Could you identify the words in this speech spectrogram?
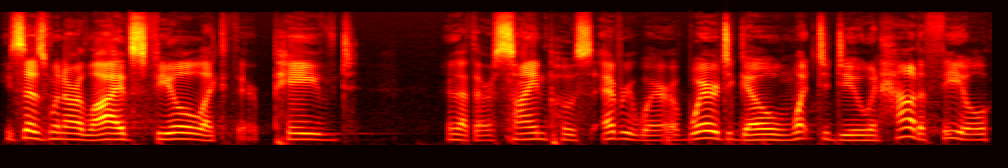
He says, when our lives feel like they're paved and that there are signposts everywhere of where to go and what to do and how to feel,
